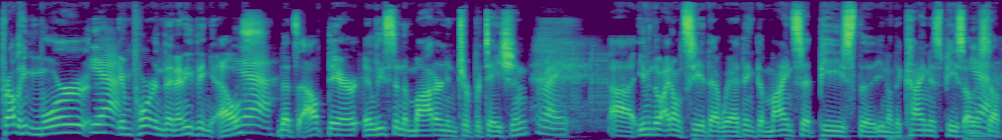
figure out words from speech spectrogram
probably more Yeah. important than anything else Yeah. that's out there, at least in the modern interpretation. Right. Uh, even though I don't see it that way, I think the mindset piece, the you know the kindness piece, other Yeah. stuff.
